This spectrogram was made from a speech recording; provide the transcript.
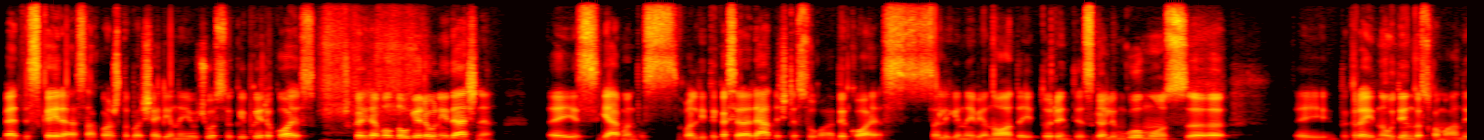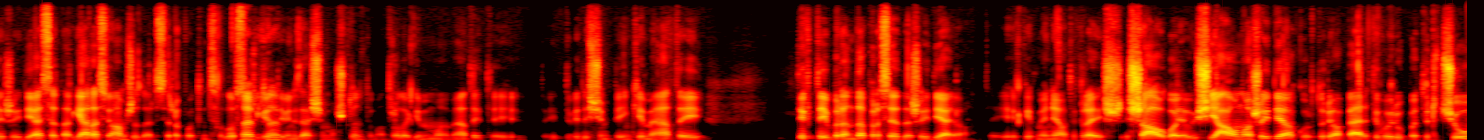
bet jis kairę, sako, aš dabar šiai dienai jaučiuosi kaip kairė kojas, aš kairę valdau geriau nei dešinę. Tai jis gebantis valdyti, kas yra reta iš tiesų, abi kojas saliginai vienodai, turintis galingumus, e, tai tikrai naudingas komandai žaidėjas ir dar geras jo amžius, dar jis yra potencialus, Taip, taip. 98, man atrodo, gimimo metai, tai, tai 25 metai tik tai branda prasideda žaidėjo. Tai kaip minėjau, tikrai iš, išaugo jau iš jauno žaidėjo, kur turėjo perti įvairių patirčių,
